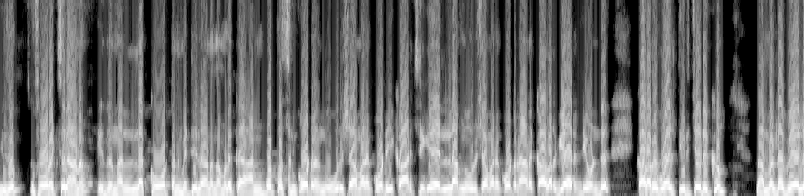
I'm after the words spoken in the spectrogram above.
ഇതും ഫോർ ആണ് ഇത് നല്ല കോട്ടൺ മെറ്റീരിയൽ ആണ് നമ്മൾ ഹൺഡ്രഡ് പെർസെന്റ് കോട്ടൺ നൂറ് ശതമാനം കോട്ടൺ ഈ കാണിച്ചിരിക്കുന്ന എല്ലാം നൂറ് ശതമാനം കോട്ടൺ ആണ്. കളർ ഗ്യാരണ്ടി ഉണ്ട്. കളർ പോയാൽ തിരിച്ചെടുക്കും. നമ്മളുടെ വില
